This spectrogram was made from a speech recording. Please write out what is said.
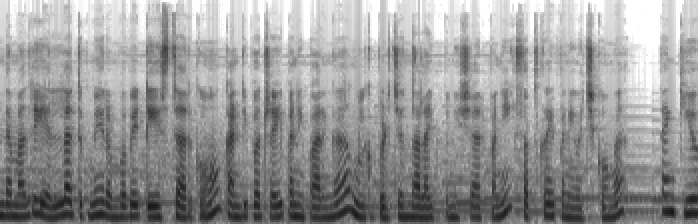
இந்த மாதிரி எல்லாத்துக்குமே ரொம்பவே டேஸ்ட்டாக இருக்கும். கண்டிப்பாக ட்ரை பண்ணி பாருங்கள் உங்களுக்கு பிடிச்சிருந்தா லைக் பண்ணி ஷேர் பண்ணி சப்ஸ்கிரைப் பண்ணி வச்சுக்கோங்க. தேங்க்யூ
